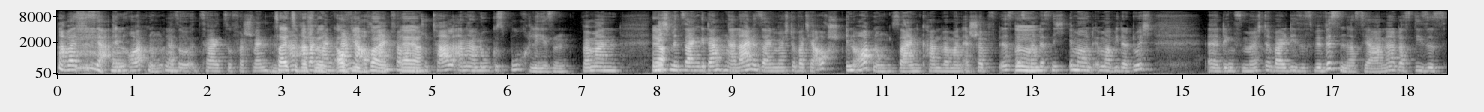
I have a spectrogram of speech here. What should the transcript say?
aber es ist ja in Ordnung, also Zeit zu verschwenden. Zeit ne? zu verschwenden. Aber man kann ja auch Fall. einfach ja, ja. ein total analoges Buch lesen, wenn man nicht mit seinen Gedanken alleine sein möchte, was ja auch in Ordnung sein kann, wenn man erschöpft ist, dass mhm. man das nicht immer und immer wieder durchdingsen äh, möchte, weil dieses, wir wissen das ja, ne, dass dieses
